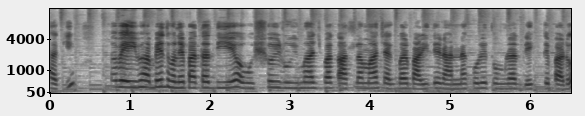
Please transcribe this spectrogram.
থাকি তবে এইভাবে ধনে পাতা দিয়ে অবশ্যই রুই মাছ বা কাতলা মাছ একবার বাড়িতে রান্না করে তোমরা দেখতে পারো।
